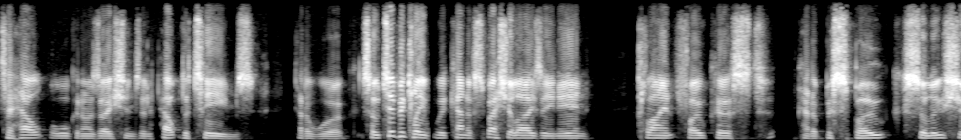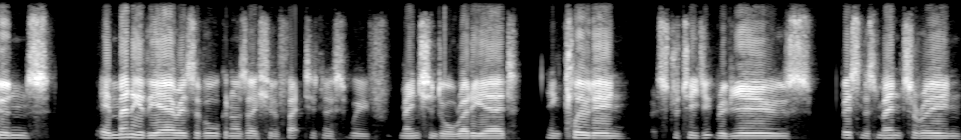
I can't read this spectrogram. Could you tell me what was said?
to help organizations and help the teams kind of work. So typically we're kind of specializing in client focused, kind of bespoke solutions. In many of the areas of organization effectiveness we've mentioned already, Ed, including strategic reviews, business mentoring,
